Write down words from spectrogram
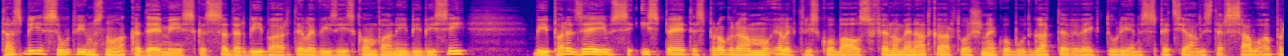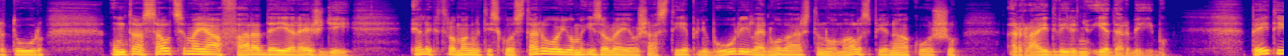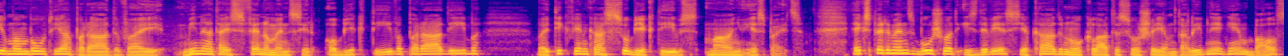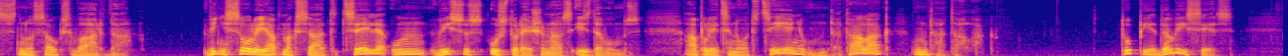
Tas bija sūtījums no akadēmijas, kas sadarbībā ar televīzijas kompāniju BBC bija paredzējusi izpētes programmu elektrisko balsu fenomenu atkārtošanai, ko būtu gatavi veikt turienes speciālisti ar savu aparatūru, un tā saucamajā Faradeja režģī elektromagnetisko starojumu izolējošā stiepļu būrī, lai novērstu no malas pienākošu raidviļņu iedarbību. Pētījumam būtu jāparāda, vai minētais fenomens ir objektīva parādība, vai tik vien kā subjektīvs māņu iespējas. Eksperiments būšot izdevies, ja kādu no klātesošajiem dalībniekiem balss nosauks vārdā. Viņi solīja apmaksāt ceļa un visus uzturēšanās izdevumus, apliecinot cieņu un tā tālāk. Un tā tālāk. Tu piedalīsies?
